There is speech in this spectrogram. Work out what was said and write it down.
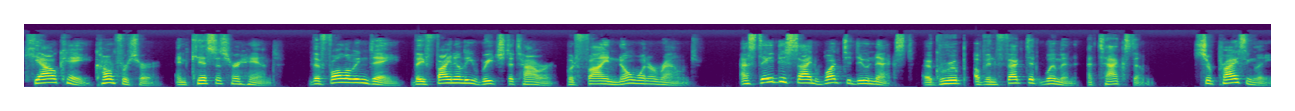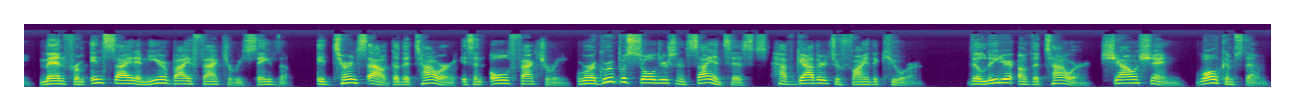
Kiao Kei comforts her and kisses her hand. The following day, they finally reach the tower but find no one around. As they decide what to do next, a group of infected women attacks them. Surprisingly, men from inside a nearby factory save them. It turns out that the tower is an old factory where a group of soldiers and scientists have gathered to find the cure. The leader of the tower, Xiao Sheng, welcomes them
